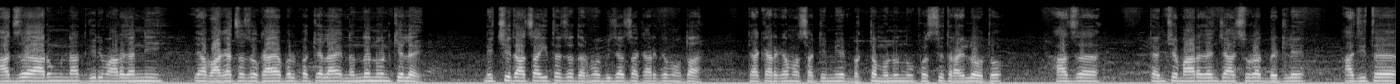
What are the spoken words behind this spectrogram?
आज अरुंगनाथगिरी महाराजांनी या भागाचा जो कायापल्प केला आहे नंदनवन केलं आहे निश्चित आजचा इथं जो धर्मबीजाचा कार्यक्रम होता त्या कार्यक्रमासाठी मी एक भक्त म्हणून उपस्थित राहिलो होतो. आज त्यांचे महाराजांचे आशीर्वाद भेटले. आज इथं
